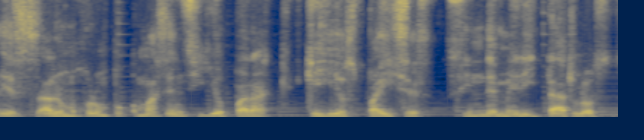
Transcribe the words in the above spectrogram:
es a lo mejor un poco más sencillo para aquellos países sin demeritarlos,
